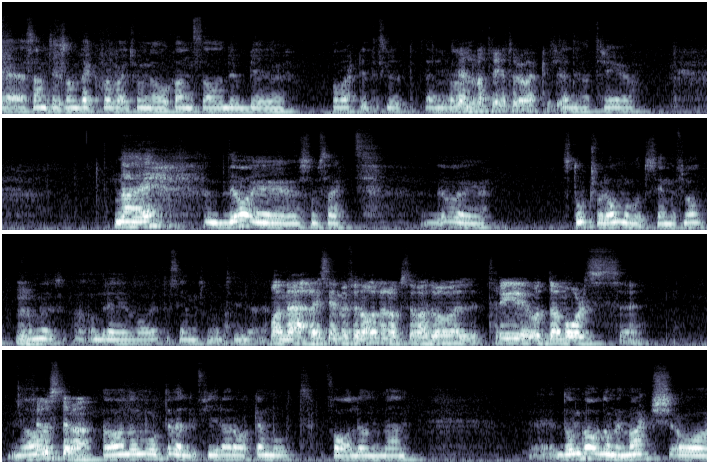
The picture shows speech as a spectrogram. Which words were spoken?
eh, samtidigt som Växjö var tvungna att chansa och det blev, vad vart det till slut? 11-3 tror jag det var till slut. 11-3 ja. Nej, det var ju som sagt, det var ju stort för dem att gå till semifinal. Mm. De har aldrig varit i semifinal tidigare. Var nära i semifinalen också va? Det var väl tre uddamåls eh, ja, förluster va? Ja, de åkte väl fyra raka mot Falun men eh, de gav dem en match och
